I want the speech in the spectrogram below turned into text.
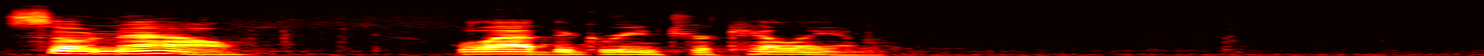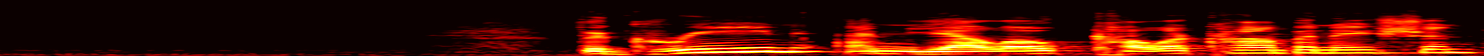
So now, we'll add the green trachelium. The green and yellow color combination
